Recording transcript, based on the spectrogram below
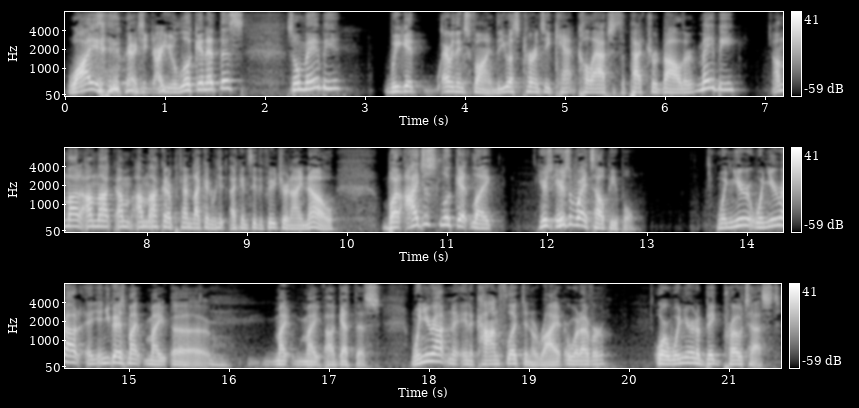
Why are you looking at this? So maybe we get everything's fine. The U.S. currency can't collapse. It's the petrodollar. Maybe I'm not. I'm not. I'm, I'm not going to pretend I can. I can see the future and I know. But I just look at like here's here's the way I tell people when you're when you're out and you guys might might uh, might might uh, get this when you're out in a, in a conflict in a riot or whatever, or when you're in a big protest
